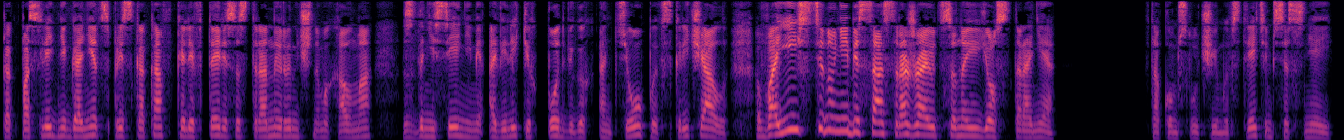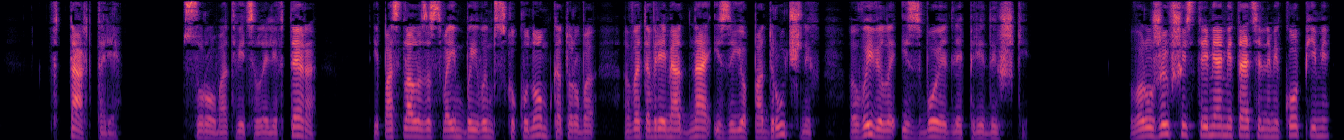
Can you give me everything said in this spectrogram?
как последний гонец, прискакав к Элефтере со стороны рыночного холма с донесениями о великих подвигах Антиопы, вскричал «Воистину небеса сражаются на ее стороне!» «В таком случае мы встретимся с ней в Тартаре», — сурово ответила Элефтера и послала за своим боевым скакуном, которого в это время одна из ее подручных вывела из боя для передышки. Вооружившись тремя метательными копьями,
